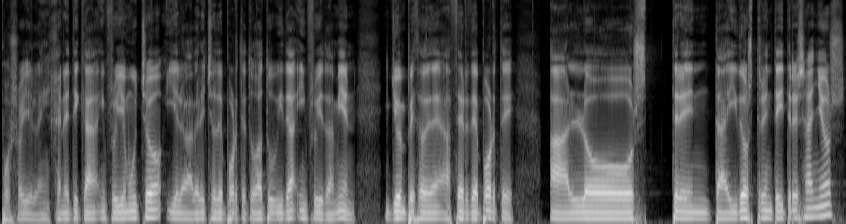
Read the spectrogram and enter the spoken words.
pues oye, la ingenética influye mucho y el haber hecho deporte toda tu vida influye también. Yo empecé a hacer deporte a los 32, 33 años,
